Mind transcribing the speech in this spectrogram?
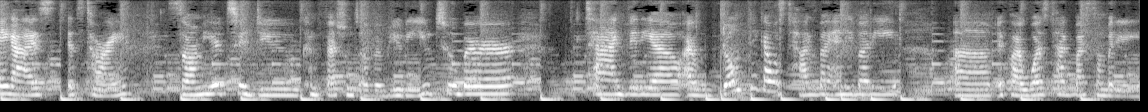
Hey guys, it's Tari. So I'm here to do confessions of a beauty YouTuber tag video. I don't think I was tagged by anybody. Um, if I was tagged by somebody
